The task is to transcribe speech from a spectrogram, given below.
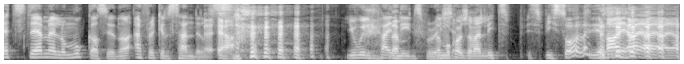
Et sted mellom mokkasiner og African sandals. Ja. You will find De, the inspiration. Den må kanskje være litt sp- spiss òg, eller? Ja, ja, ja, ja, ja.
